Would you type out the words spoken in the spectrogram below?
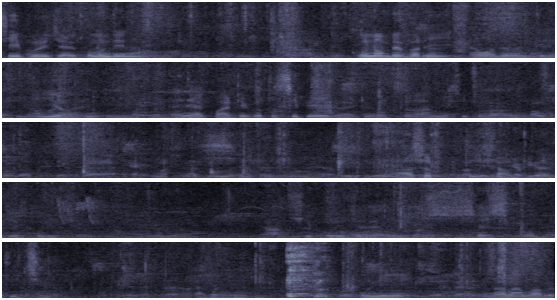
সেই পরিচয় কোনো দিন কোনো ব্যাপারেই আমাদের মধ্যে ইয়ে হয়নি। তাই এক পার্টি করতো সিপিআই পার্টি করতো, আমি সিপিআই আষট্টি সাল যে পরিচয়, সেই পরিচয় শেষ অবধি ছিল। এবং উনি নানাভাবে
